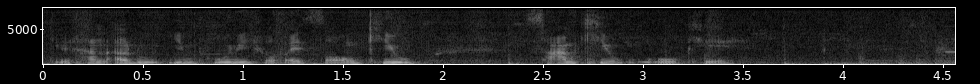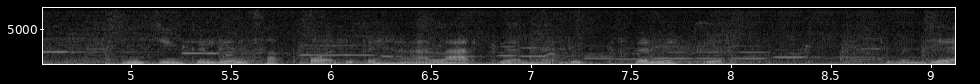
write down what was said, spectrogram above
เดี๋ยวท่านเอาดูอินฟูนี้เข้าไปสองคิวสามคิวโอเคจริงๆคือเล่นซัพพอร์ตเดี๋ยวไปหาลัดเพื่อนฮะเดี๋ยวเพื่อนไม่เกิดเดี๋ยวมันแย่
